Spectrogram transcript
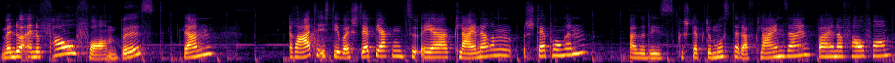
Wenn du eine V-Form bist, dann rate ich dir bei Steppjacken zu eher kleineren Steppungen. Also dieses gesteppte Muster darf klein sein bei einer V-Form,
